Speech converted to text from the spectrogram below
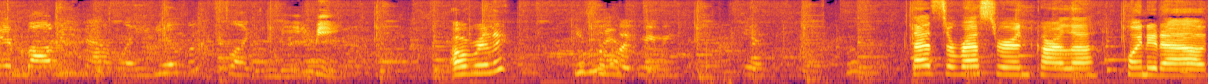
and Bobby, that lady looks like Mimi. Oh, really? You Look like Mimi. That's the restaurant, Carla. Pointed out.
